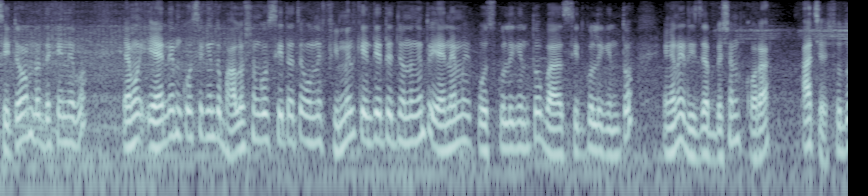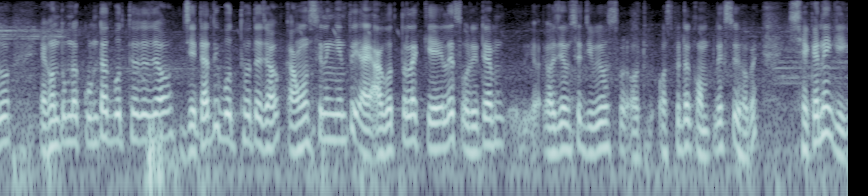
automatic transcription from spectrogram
সেটাও আমরা দেখে নেব। এবং এএনএম কোর্সে কিন্তু ভালো সংখ্যক সিট আছে অনলি ফিমেল ক্যান্ডিডেটের জন্য কিন্তু এএনএম কোর্সগুলি কিন্তু বা সিটগুলি কিন্তু এখানে রিজার্ভেশন করা আছে। শুধু এখন তোমরা কোনটা ভর্তি হতে যাও যেটাতেই ভর্তি হতে যাও কাউন্সিলিং কিন্তু Agartala KLS auditorium AGMC GB hospital কমপ্লেক্সই হবে, সেখানে গিয়ে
